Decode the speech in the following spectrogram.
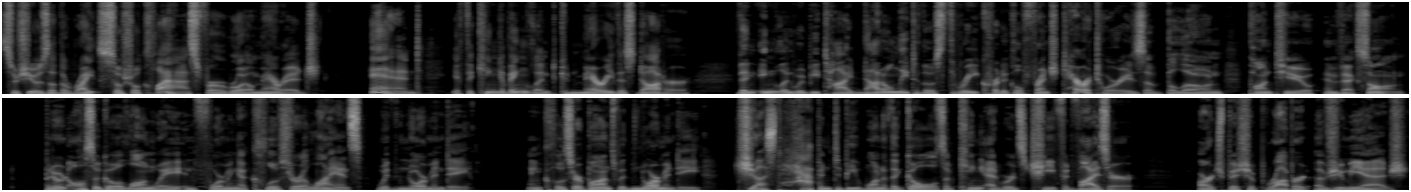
So she was of the right social class for a royal marriage, and if the King of England could marry this daughter, then England would be tied not only to those three critical French territories of Boulogne, Ponthieu, and Vexin, but it would also go a long way in forming a closer alliance with Normandy. And closer bonds with Normandy just happened to be one of the goals of King Edward's chief advisor, Archbishop Robert of Jumièges.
